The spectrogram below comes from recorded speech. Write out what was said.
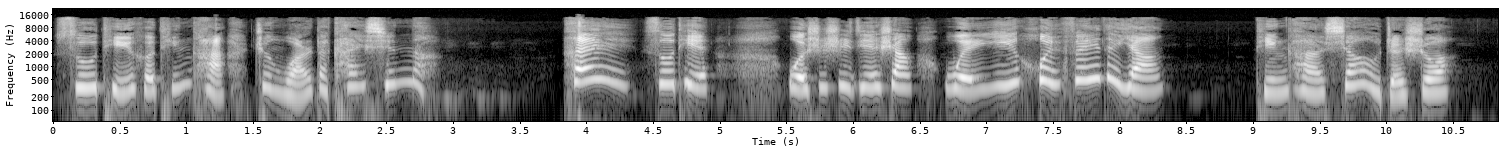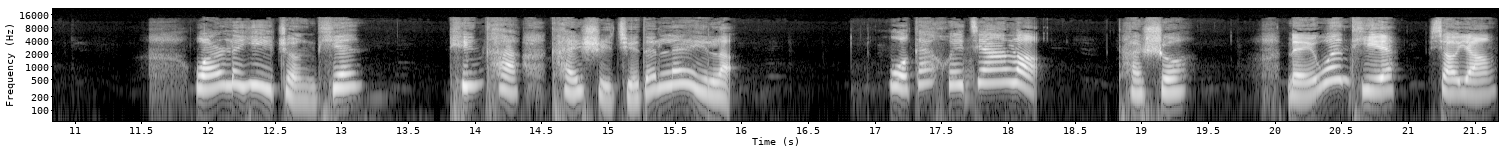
苏提和婷卡正玩的开心呢。嘿，苏提，我是世界上唯一会飞的羊。婷卡笑着说。玩了一整天，婷卡开始觉得累了。我该回家了，他说。没问题，小羊。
